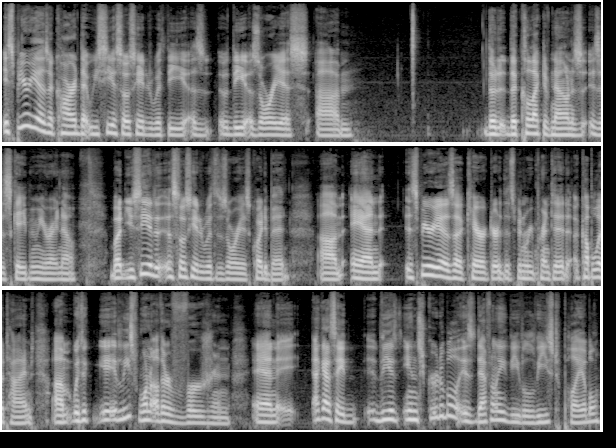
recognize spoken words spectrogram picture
Isperia is a card that we see associated with the the Azorius. Um, the the collective noun is, is escaping me right now, but you see it associated with Azorius quite a bit, um, and Isperia is a character that's been reprinted a couple of times um, with a, at least one other version. And I gotta say, the Inscrutable is definitely the least playable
